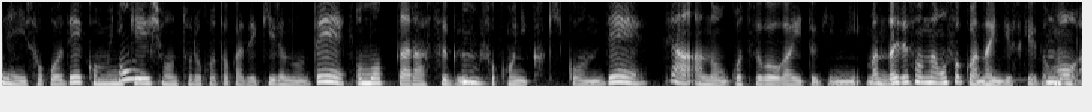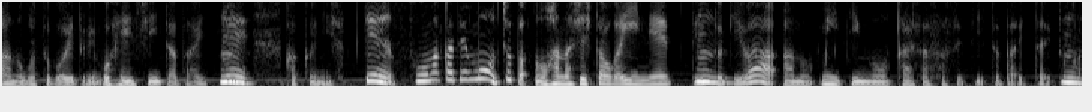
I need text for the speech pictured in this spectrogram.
にそこでコミュニケーションを取ることができるので、思ったらすうん。ぐそこに書き込んで、じゃあ、あの、ご都合がいい時に、まあ、大体そんな遅くはないんですけども、うん。あの、ご都合がいい時にご返信いただいて、うん。確認して、その中でもちょっとお話しした方がいいねっていう時は、あの、ミーティングを開催させていただいたりとか、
